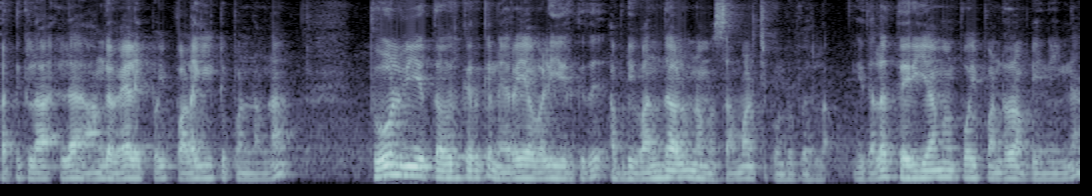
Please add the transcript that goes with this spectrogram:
கற்றுக்கலாம் இல்லை அங்கே வேலைக்கு போய் பழகிட்டு பண்ணோம்னா தோல்வியை தவிர்க்கறதுக்கு நிறைய வழி இருக்குது. அப்படி வந்தாலும் நம்ம சமாளித்து கொண்டு போயிடலாம் இதெல்லாம் தெரியாமல் போய் பண்ணுறோம் அப்படின்னிங்கன்னா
